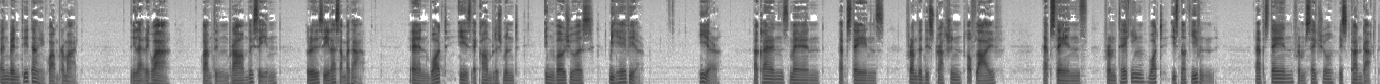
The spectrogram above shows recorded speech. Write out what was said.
อันเป็นที่ตั้งแห่งความประมาท นี่แหละเรียกว่า ความถึงพร้อมด้วยศีล หรือศีลสัมปทา and what is accomplishment in virtuous behavior here a clansman abstains from the destruction of life, abstains from taking what is not given, abstain from sexual misconduct,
